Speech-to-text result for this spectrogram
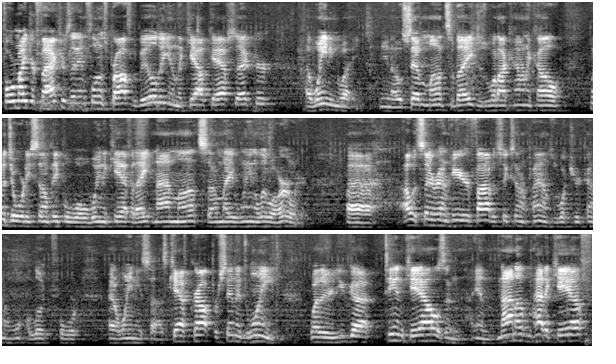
Four major factors that influence profitability in the cow-calf sector, uh, weaning weight. You know, seven months of age is what I kinda call majority. Some people will wean a calf at eight, nine months, some may wean a little earlier. Uh, I would say around here, five to six hundred pounds is what you're kinda wanting to look for at a weaning size. Calf crop percentage wean, whether you got ten cows and, and nine of them had a calf,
